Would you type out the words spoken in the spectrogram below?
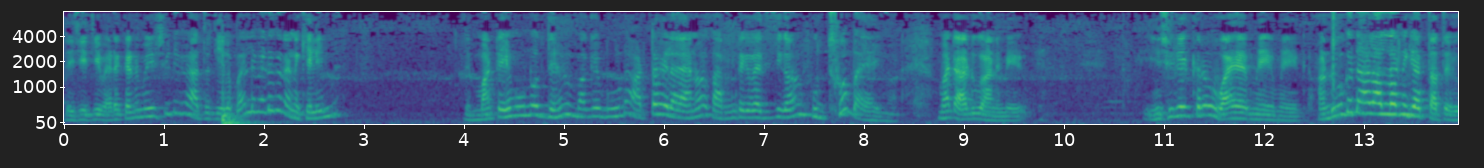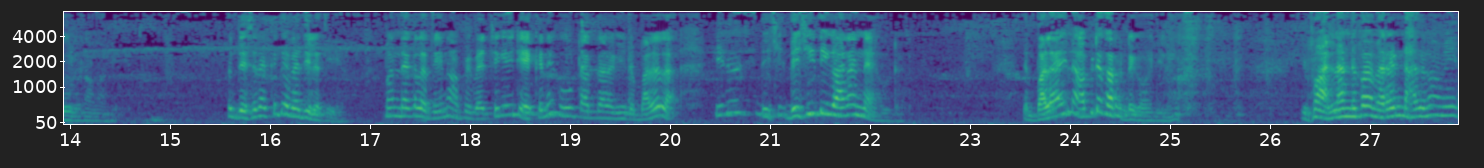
දෙසිටි වැඩ කරන මිනිස්සු නේ අත තියලා බලලා වැඩ කරන්න කෙලින්ම. දැන් මට එහෙම වුණොත් එහෙම මගේ බූණ අට වෙලා යනවා කරන්ට් එක වැදිච්ච ගමන් පුදුම බයයි මට අඩු ගන්න මේ ඉන්සුලේට් කරව වය මේ මේ අඬුවක දාලා අල්ලන්න ගියත් අත වේලනවා මගේ. ඒ දෙසරක්කද වැදිලා තියෙනවා. මම දැකලා තියෙනවා අපේ බැච් එකේ හිටිය එකනේ ඌටක් ගාලා ගිහින් බලලා ඊට පස්සේ දෙසිටි ගණන් නැහැ ඌට. දැන් බලයින අපිට කරන්ට් එක වදිනවා. ඉතින් අල්ලන්න එපා මැරෙන්න හදනවා මේ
